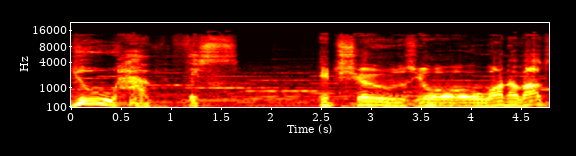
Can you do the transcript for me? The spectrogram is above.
You have this. It shows you're one of us.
